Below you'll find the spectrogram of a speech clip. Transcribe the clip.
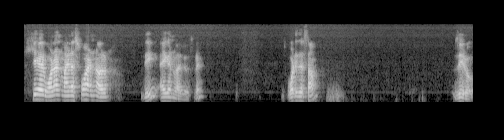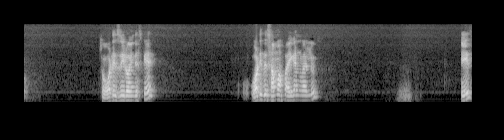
Here 1 and minus 1 are the eigenvalues, right? What is the sum? 0. So what is 0 in this case? What is the sum of eigenvalues? Is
